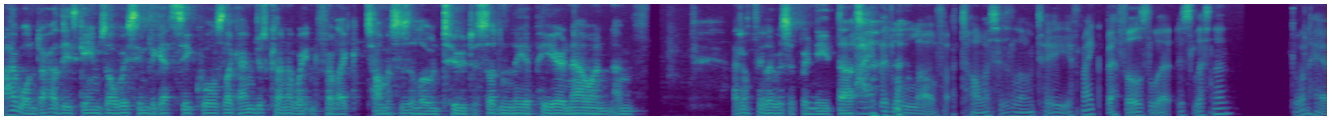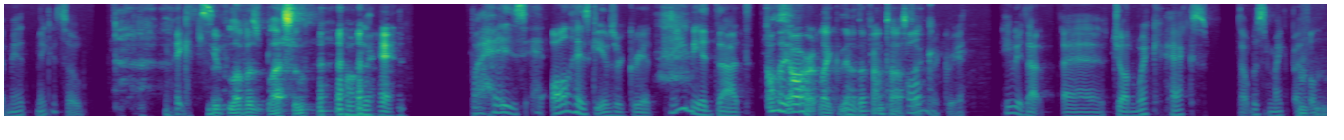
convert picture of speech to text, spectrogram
I wonder how these games always seem to get sequels. Like I'm just kind of waiting for like Thomas is Alone two to suddenly appear now, and I'm. I don't feel as if we need that. I would love a Thomas is alone two. If Mike Bithell's li- is listening, go on ahead, mate. Make it so. You've love his blessing. Go. But his all his games are great. He made that. oh, they are like you know, they're All fantastic. are great. He made that. Uh, John Wick Hex. That was Mike Bithell. Mhm.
